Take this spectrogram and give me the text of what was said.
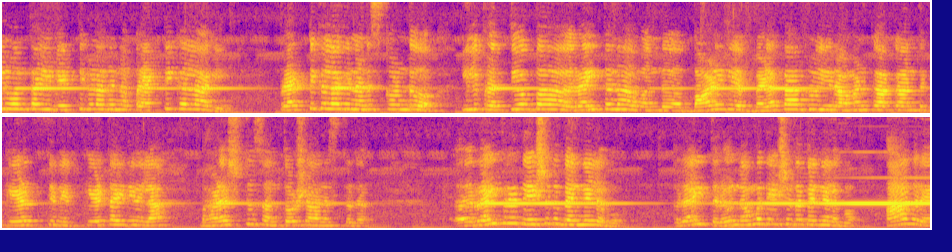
ಇರುವಂತ ಈ ವ್ಯಕ್ತಿಗಳು ಅದನ್ನ ಪ್ರಾಕ್ಟಿಕಲ್ ಆಗಿ ಪ್ರಾಕ್ಟಿಕಲ್ ಆಗಿ ನಡೆಸ್ಕೊಂಡು ಇಲ್ಲಿ ಪ್ರತಿಯೊಬ್ಬ ರೈತನ ಒಂದು ಬಾಳಿಗೆ ಬೆಳಕಾದ್ರು ಈ ರಾಮಣ್ಣ ಕಾಕ ಅಂತ ಕೇಳ್ತೀನಿ, ಕೇಳ್ತಾ ಇದ್ದೀನಿಲ್ಲ, ಬಹಳಷ್ಟು ಸಂತೋಷ ಅನಿಸ್ತದ ರೈತರ ದೇಶದ ಬೆನ್ನೆಲುಬು, ರೈತರು ನಮ್ಮ ದೇಶದ ಬೆನ್ನೆಲುಬು. ಆದರೆ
